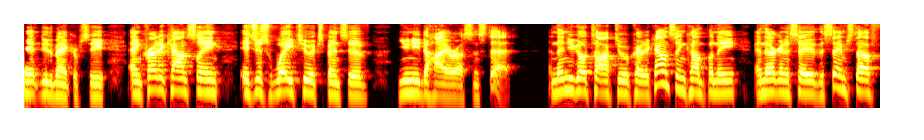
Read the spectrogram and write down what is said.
can't do the bankruptcy. And credit counseling is just way too expensive. You need to hire us instead. And then you go talk to a credit counseling company and they're going to say the same stuff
